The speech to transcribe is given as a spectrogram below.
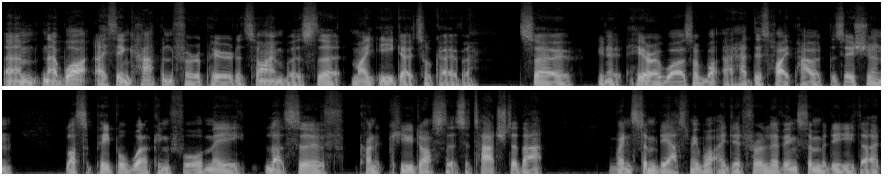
Um, now, what I think happened for a period of time was that my ego took over. So, you know, here I was, I, had this high-powered position, lots of people working for me, lots of kind of kudos that's attached to that when somebody asked me what I did for a living, somebody that I'd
